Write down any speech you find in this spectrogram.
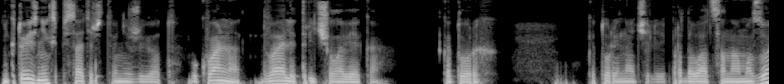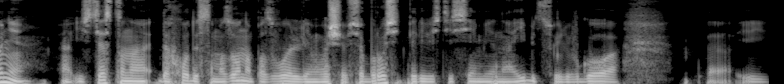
Никто из них с писательства не живет. Буквально два или три человека, которых, которые начали продаваться на Амазоне. А, естественно, доходы с Амазона позволили им вообще все бросить, перевести семьи на Ибицу или в Гоа и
